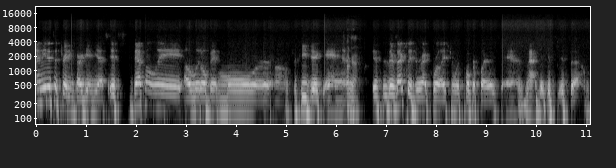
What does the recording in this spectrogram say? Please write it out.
I mean, it's a trading card game. Yes, it's definitely a little bit more um, strategic, and Okay. it's, there's actually a direct correlation with poker players and Magic. It's it's um,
